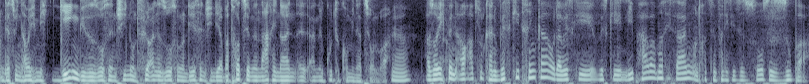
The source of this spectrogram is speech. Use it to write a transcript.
und deswegen habe ich mich gegen diese Soße entschieden und für eine Soße Hollandaise entschieden, die aber trotzdem im Nachhinein äh, eine gute Kombination war. Ja. Also ich bin auch absolut kein Whisky-Trinker oder Whisky- Whisky-Liebhaber, muss ich sagen. Und trotzdem fand ich diese Soße super,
